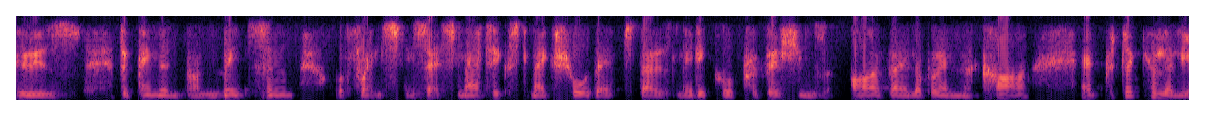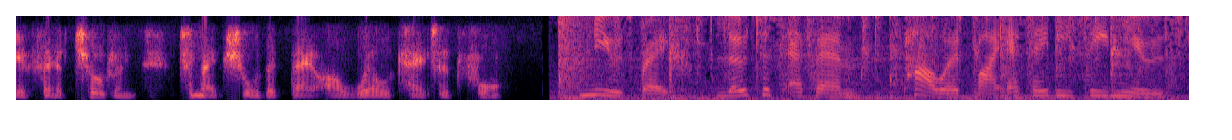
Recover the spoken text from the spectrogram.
who's dependent on medicine, or for instance asthmatics, to make sure that those medical provisions are available in the car, and particularly if they have children, to make sure that they are well catered for. Newsbreak, Lotus FM, powered by SABC News.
